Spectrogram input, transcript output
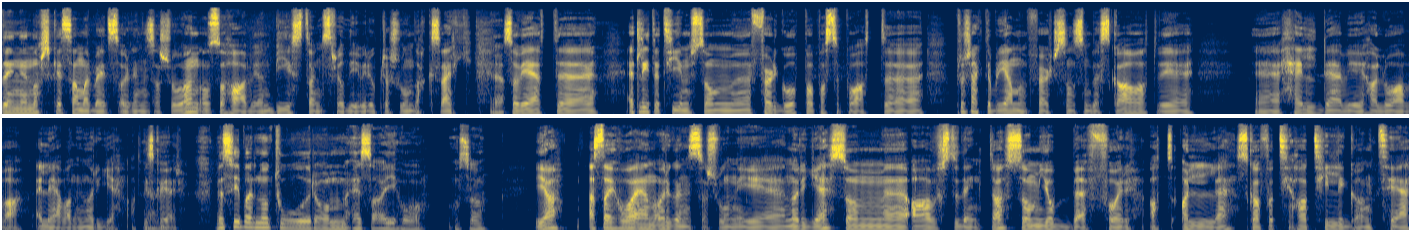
den norske samarbeidsorganisasjonen, og så har vi en bistandsrådgiver i Operasjon Dagsverk. Ja. Så vi er et, eh, et, lite team som følger opp og passer på at prosjektet blir gjennomført sånn som det skal, og at vi eh, holder det vi har lova elevene i Norge at vi skal ja. gjøre. Men Si bare noen to ord om SAIH også. Ja, SAIH er en organisasjon i Norge som, eh, av studenter som jobber for at alle skal få ha tilgang til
